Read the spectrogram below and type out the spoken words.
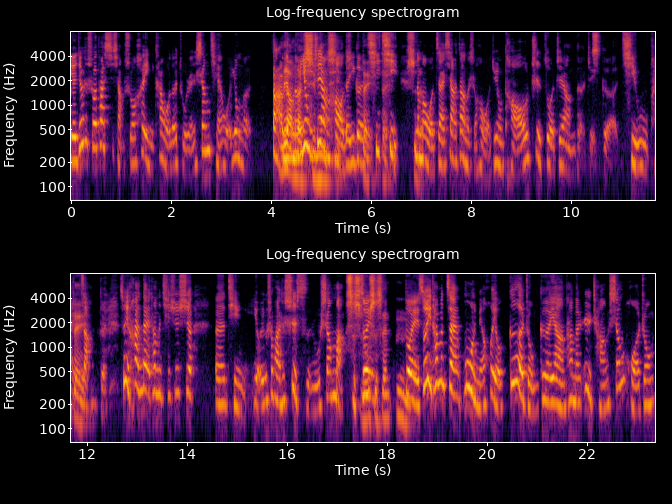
也就是说，他是想说，嘿，你看我的主人生前我用了大量的能用这样好的一个漆器，那么我在下葬的时候，我就用陶制作这样的这个器物陪葬。对，所以汉代他们其实是，呃，挺有一个说法是视死如生嘛。视死如是生，嗯，对，所以他们在墓里面会有各种各样他们日常生活中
